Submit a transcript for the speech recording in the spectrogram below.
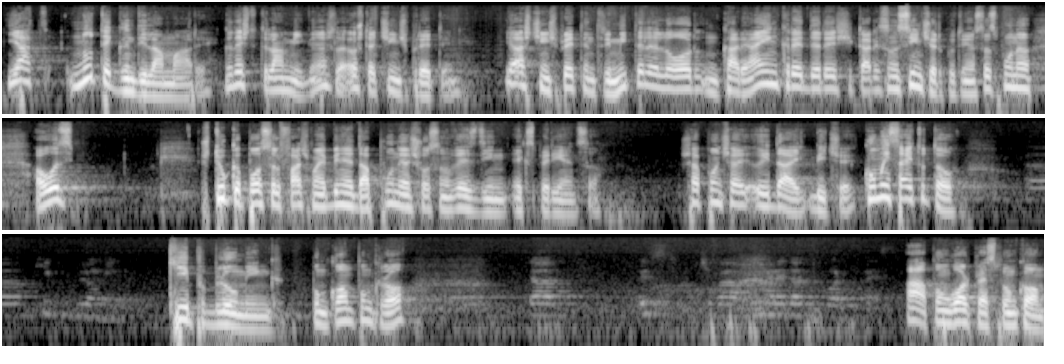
Ia, nu te gândi la mare, gândește-te la mic, gândește la ăștia cinci prieteni. Ia cinci prieteni, trimitele lor în care ai încredere și care sunt sinceri cu tine. Să spună, auzi, știu că poți să-l faci mai bine, dar pune-l și o să înveți din experiență. Și atunci îi dai bice. Cum e site-ul tău? Uh, keepblooming.com.ro Ah, .wordpress.com.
